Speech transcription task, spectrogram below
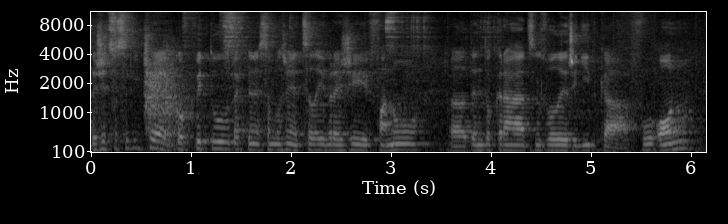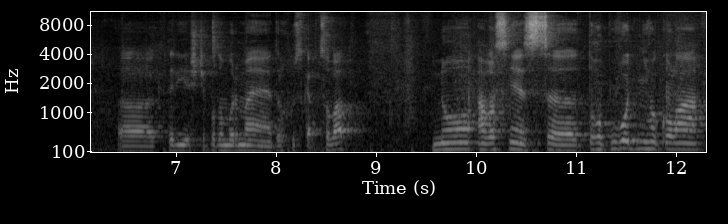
Takže co se týče kokpitu, tak ten je samozřejmě celý v režii fanu. Eh, tentokrát jsem zvolil řídítka full on, eh, který ještě potom budeme trochu zkracovat. No a vlastně z toho původního kola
